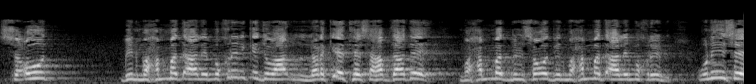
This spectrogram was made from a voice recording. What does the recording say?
سعود بن محمد عال مقرن کے جو لڑکے تھے، صاحبزادے محمد بن سعود بن محمد عال مقرن انہیں سے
